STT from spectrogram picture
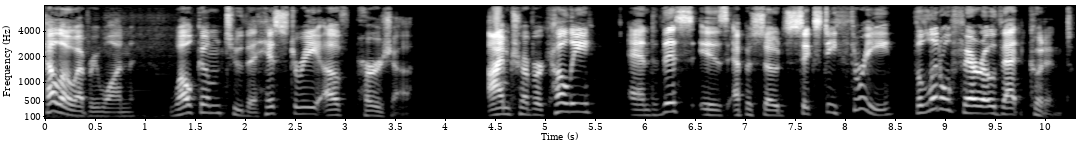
Hello, everyone. Welcome to the History of Persia. I'm Trevor Culley, and this is episode 63 The Little Pharaoh That Couldn't.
